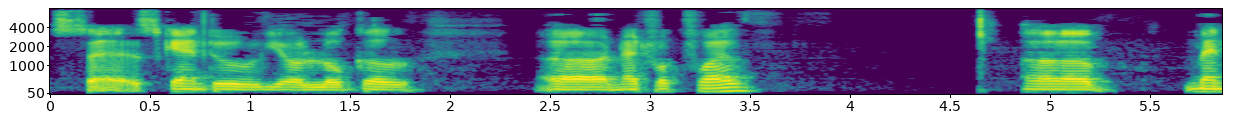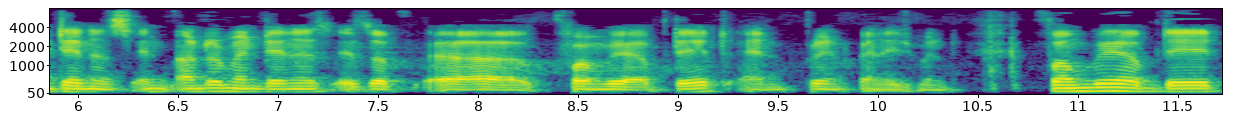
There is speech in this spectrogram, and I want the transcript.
scan to your local uh, network file. Uh, maintenance in under maintenance is a uh, firmware update and print management. Firmware update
